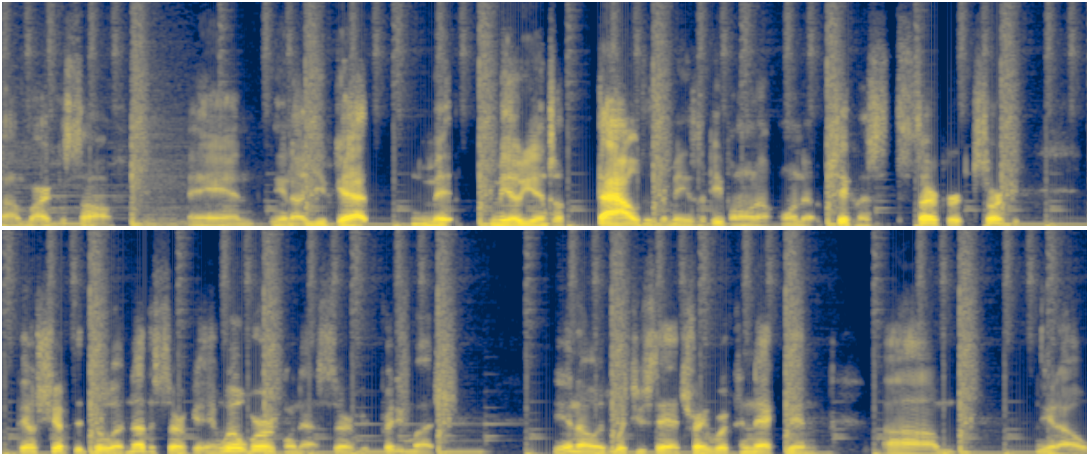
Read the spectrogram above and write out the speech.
uh, Microsoft, and you know you've got mi- millions or thousands of millions of people on a on a particular circuit circuit. They'll shift it to another circuit, and we'll work on that circuit pretty much you know, is what you said, Trey. We're connecting, um, you know,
